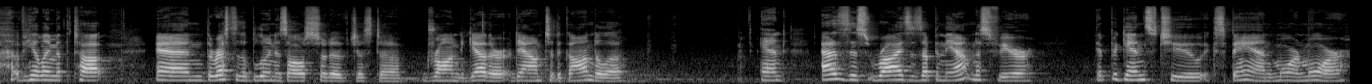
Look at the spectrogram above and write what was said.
of helium at the top, and the rest of the balloon is all sort of just uh, drawn together down to the gondola. And as this rises up in the atmosphere, it begins to expand more and more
